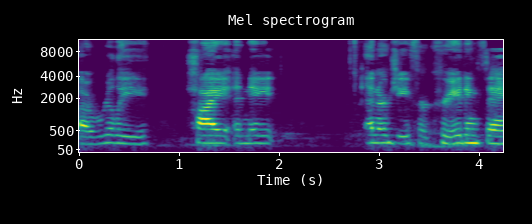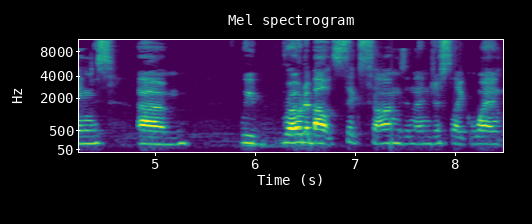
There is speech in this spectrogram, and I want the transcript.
a really high innate energy for creating things. Um, we wrote about six songs and then just like went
